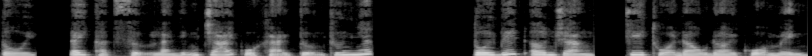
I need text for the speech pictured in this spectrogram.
tôi, đây thật sự là những trái của khải tượng thứ nhất. Tôi biết ơn rằng khi thuở đầu đời của mình,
